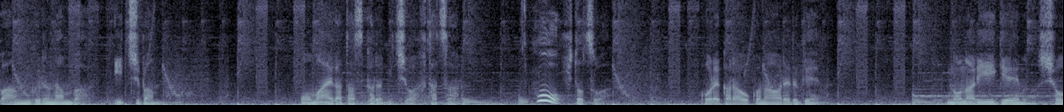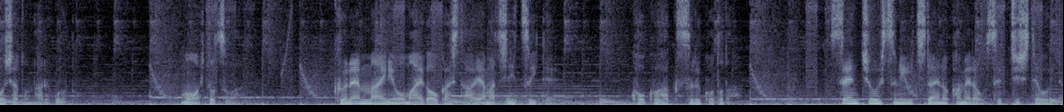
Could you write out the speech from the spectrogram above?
バングルナンバー1番の。ものお前が助かる道は2つある。ほう。1つはこれから行われるゲーム。ノナリーゲームの勝者となること。もう1つは9年前にお前が犯した過ちについて告白することだ船長室に1台のカメラを設置しておいた。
